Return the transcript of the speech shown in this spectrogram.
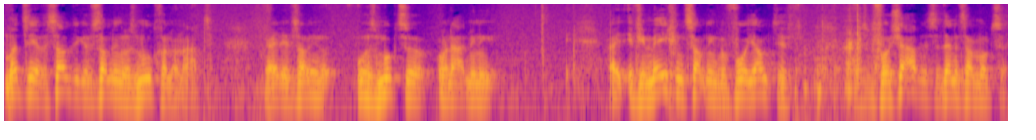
let's say if a Savik if something was Muchan or not, right? If something was Muktzah or not, meaning, right? If you're making something before Yom Tif, before Shabbos, then it's on Muktzah.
